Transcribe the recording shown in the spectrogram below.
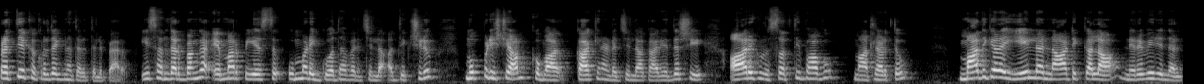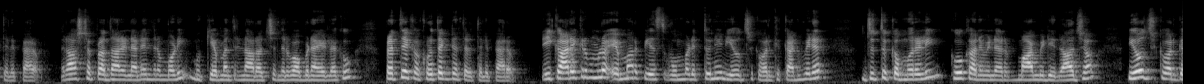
ప్రత్యేక కృతజ్ఞతలు తెలిపారు. ఈ సందర్భంగా ఎంఆర్పీఎస్ ఉమ్మడి గోదావరి జిల్లా అధ్యక్షుడు ముప్పిడి శ్యామ్ కుమార్ కాకినాడ జిల్లా కార్యదర్శి ఆరుగురు సత్యబాబు మాట్లాడుతూ మాదిగల ఏళ్ళ నాటి కళ నెరవేరిందని తెలిపారు. రాష్ట్ర ప్రధాని నరేంద్ర మోడీ ముఖ్యమంత్రి నారా చంద్రబాబు నాయుడులకు ప్రత్యేక కృతజ్ఞతలు తెలిపారు. ఈ కార్యక్రమంలో ఎంఆర్పీఎస్ ఉమ్మడి తుని నియోజకవర్గ convener Juttuka Murali co convener Mamidi Raja నియోజకవర్గ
